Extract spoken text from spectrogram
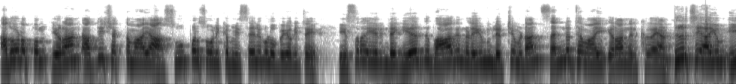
അതോടൊപ്പം ഇറാൻ അതിശക്തമായ സൂപ്പർ സോണിക് മിസൈലുകൾ ഉപയോഗിച്ച് ഇസ്രായേലിന്റെ ഏത് ഭാഗങ്ങളെയും ലക്ഷ്യമിടാൻ സന്നദ്ധമായി ഇറാൻ നിൽക്കുകയാണ്. തീർച്ചയായും ഈ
